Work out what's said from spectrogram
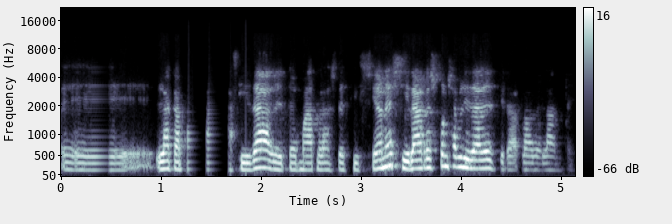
eh, la capacidad de tomar las decisiones y la responsabilidad de tirarlo adelante.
